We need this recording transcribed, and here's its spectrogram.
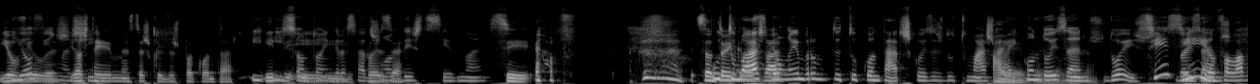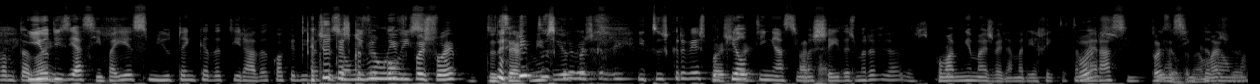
E ouvi-las. Eles sim. têm imensas coisas para contar. E, E- e são tão engraçados logo é. desde cedo, não é? Sim. São o Tomás, eu lembro-me de tu contares coisas do Tomás, Ai, pai, é com bem, dois é bem. anos. Dois? Sim, dois sim, ele anos. falava-me também. E eu dizia assim, pai, esse miúdo tem cada tirada, qualquer dia Ah, tu fazer tens um escrevi livro um livro, depois foi. Tu disseste-me isso e depois escrevi. E tu escreveste, Pois porque ele foi. tinha assim Ah, umas pá. saídas maravilhosas. Como a minha mais velha, a Maria Rita, também Pois, era assim. Pois, tinha ele assim é cada uma.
